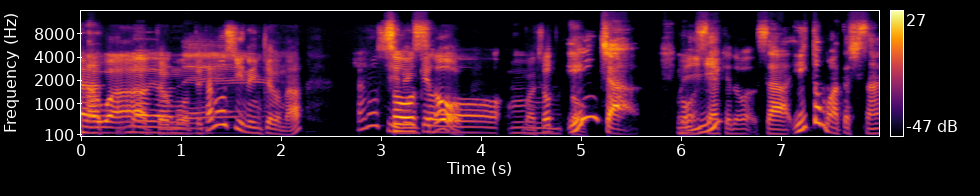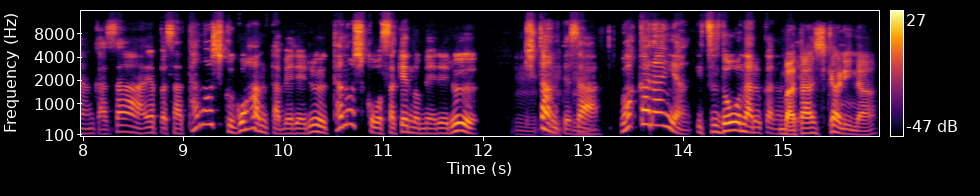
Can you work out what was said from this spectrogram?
なのわーって思って。楽しいねんけどな。楽しいねんけどまあちょっと。いいんちゃう？もういいせやけどさいいとも私さなんかさやっぱさ楽しくご飯食べれる楽しくお酒飲めれる期間ってさ、分からんやん。いつどうなるかなんて、うんまあ確かにな。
